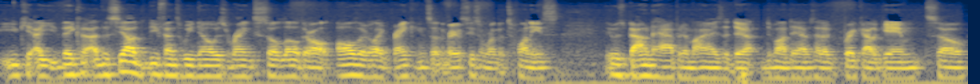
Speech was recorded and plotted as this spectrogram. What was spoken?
you can they could- the Seattle defense we know is ranked so low. They're all all their like rankings of the regular season were in the twenties. It was bound to happen in my eyes that De- Davante Adams had a breakout game. So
